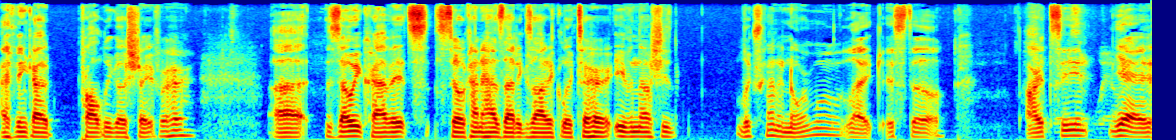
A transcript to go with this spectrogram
I think I'd probably go straight for her. Uh Zoe Kravitz still kind of has that exotic look to her even though she looks kind of normal, like it's still artsy. it well. Yeah,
